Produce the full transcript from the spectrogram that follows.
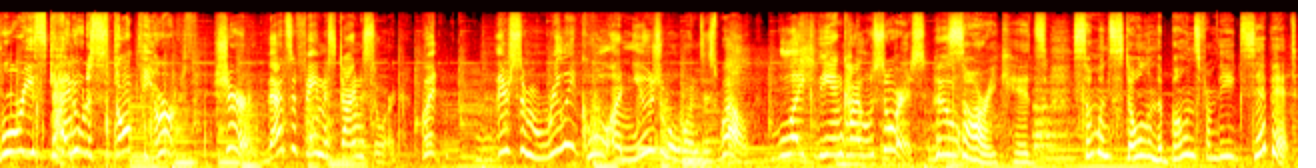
roariest dino to stomp the earth. Sure, that's a famous dinosaur, but there's some really cool, unusual ones as well. Like the Ankylosaurus, who... Sorry, kids. Someone's stolen the bones from the exhibit.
